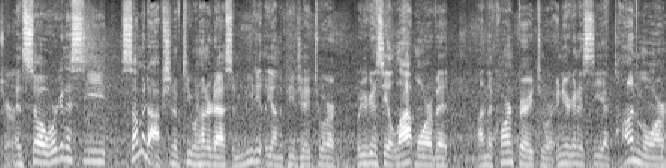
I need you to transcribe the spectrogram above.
Sure. And so we're going to see some adoption of T100S immediately on the PGA Tour, but you're going to see a lot more of it on the Corn Ferry Tour, and you're going to see a ton more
